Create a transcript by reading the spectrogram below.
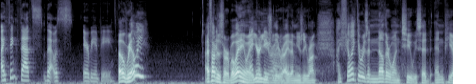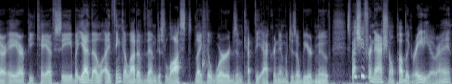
I think that's that was Airbnb. Oh, really? I thought it was Verbo. Anyway, I you're usually right. I'm usually wrong. I feel like there was another one too. We said NPR, ARP, KFC, but yeah, the, I think a lot of them just lost like the words and kept the acronym, which is a weird move, especially for National Public Radio, right?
